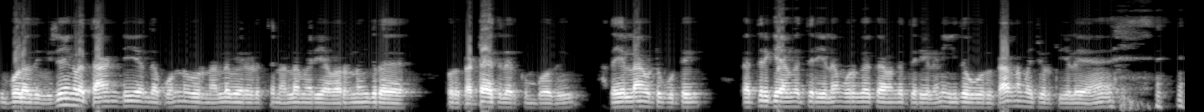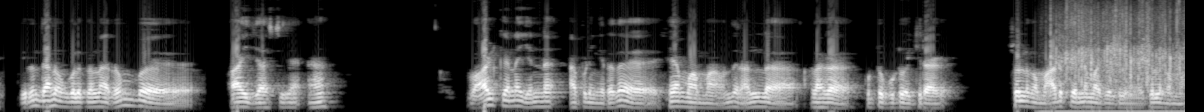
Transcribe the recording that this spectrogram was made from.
இவ்வளவு விஷயங்களை தாண்டி அந்த பொண்ணு ஒரு நல்ல பேர் எடுத்து நல்ல மாதிரியாக வரணுங்கிற ஒரு கட்டாயத்தில் இருக்கும்போது அதையெல்லாம் விட்டு போட்டு கத்திரிக்காய் அவங்க தெரியல முருங்கைக்காய் அவங்க தெரியலன்னு இதை ஒரு காரணமாக சொல்றீங்களே. இருந்தாலும் உங்களுக்கெல்லாம் ரொம்ப வாய் ஜாஸ்தி தான் ஆ? வாழ்க்கைன்னா என்ன அப்படிங்கிறத ஹேமாமா வந்து நல்லா அழகாக புட்டு புட்டு வைக்கிறாங்க. சொல்லுங்கம்மா அடுத்து என்னம்மா சொல்றீங்க? சொல்லுங்கம்மா.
